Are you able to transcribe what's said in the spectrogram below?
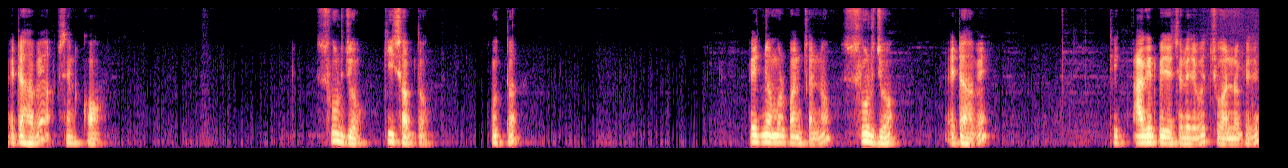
এটা হবে অপশন ক। সূর্য কি শব্দ? উত্তর। পেজ নম্বর পঞ্চান্ন, সূর্য, এটা হবে ঠিক আগের পেজে চলে যাব, চুয়ান্ন পেজে।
